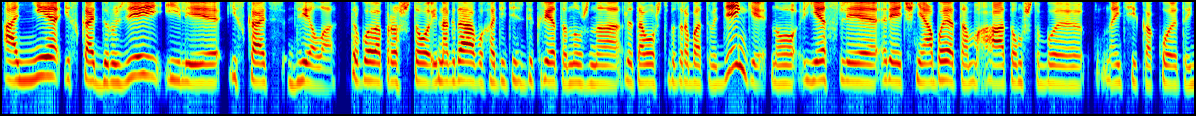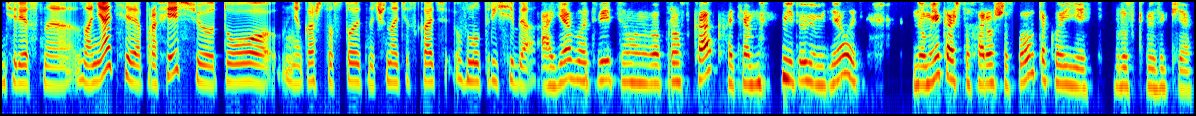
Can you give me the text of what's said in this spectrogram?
а не искать друзей или искать дело. Другой вопрос, что иногда выходить из декрета нужно для того, чтобы зарабатывать деньги, но если речь не об этом, а о том, чтобы найти какое-то интересное занятие, профессию, то, мне кажется, стоит начинать искать внутри себя. А я бы ответила на вопрос «как?», хотя мы не любим делать. Но мне кажется, хорошее слово такое есть в русском языке.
